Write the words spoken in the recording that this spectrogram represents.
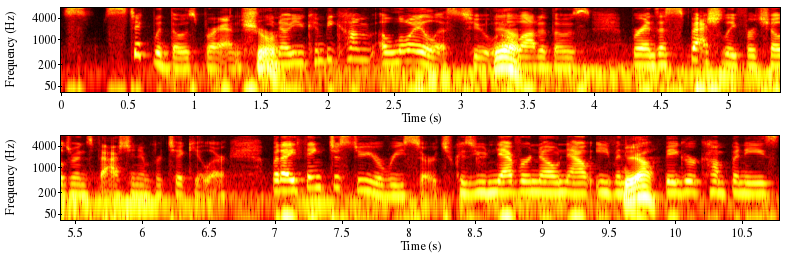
s- stick with those brands. Sure. You know, you can become a loyalist to Yeah. a lot of those brands, especially for children's fashion in particular. But I think just do your research because you never know now. Even Yeah. the bigger companies.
